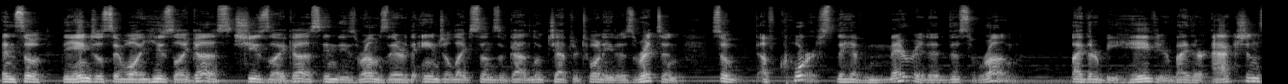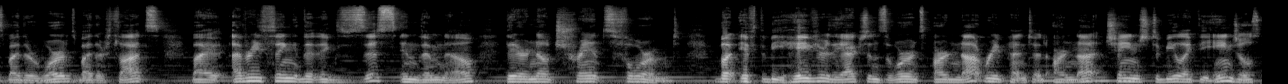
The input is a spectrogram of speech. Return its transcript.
And so the angels say, Well, he's like us, she's like us in these realms. They are the angel like sons of God. Luke chapter 20, it is written. So, of course, they have merited this rung by their behavior, by their actions, by their words, by their thoughts, by everything that exists in them now. They are now transformed. But if the behavior, the actions, the words are not repented, are not changed to be like the angels,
